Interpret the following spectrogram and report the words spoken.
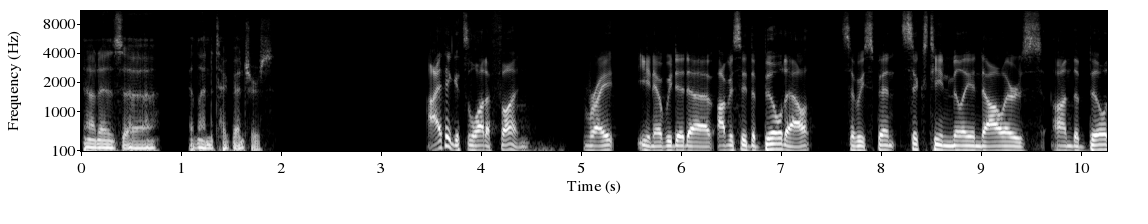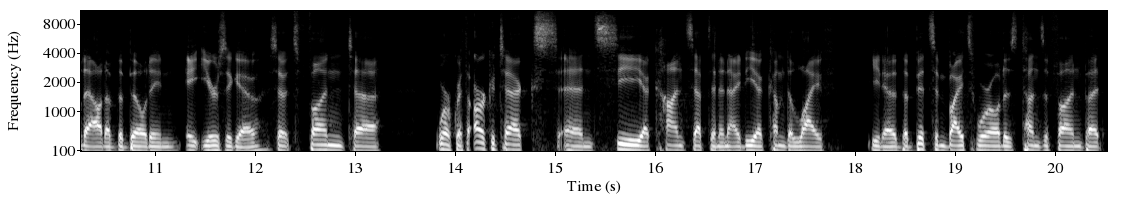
not as uh, Atlanta Tech Ventures? I think it's a lot of fun, right? You know, we did uh, obviously the build out. So we spent $16 million on the build out of the building eight years ago. So it's fun to work with architects and see a concept and an idea come to life you know the bits and bytes world is tons of fun but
